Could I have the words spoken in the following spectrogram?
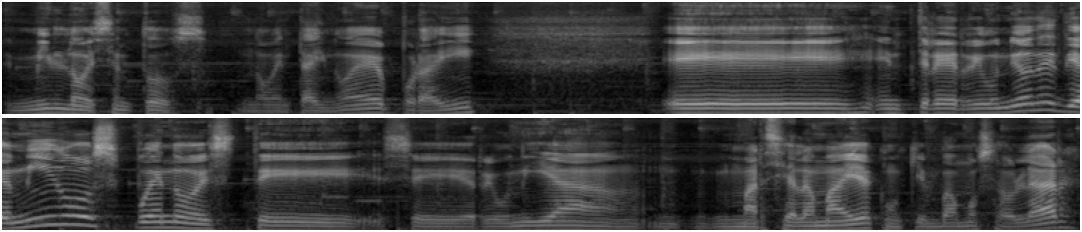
en 1999 por ahí. Eh, entre reuniones de amigos, bueno, este, se reunía Marcial Amaya, con quien vamos a hablar,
